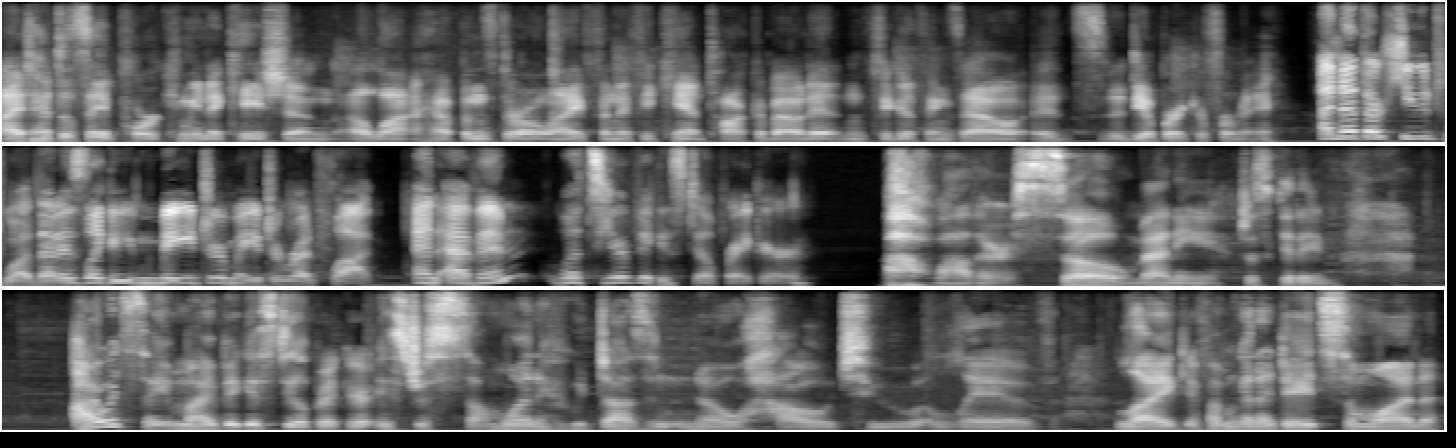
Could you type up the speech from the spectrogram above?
I'd have to say poor communication. A lot happens throughout life, and if you can't talk about it and figure things out, it's a deal breaker for me. Another huge one that is like a major, major red flag. And Evan, what's your biggest deal breaker? Oh, wow, there are so many. Just kidding. I would say my biggest deal breaker is just someone who doesn't know how to live. Like, if I'm gonna date someone,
